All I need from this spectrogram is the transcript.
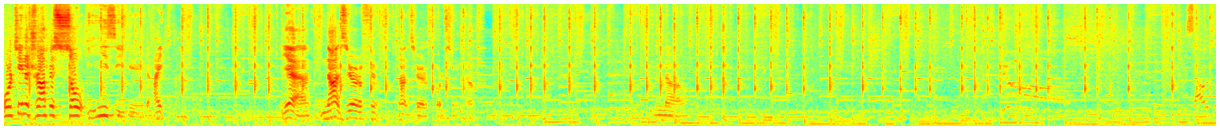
14 to drop is so easy, dude. I... Yeah, not 0 to 15, not 0 to 14, though. No. Soldier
